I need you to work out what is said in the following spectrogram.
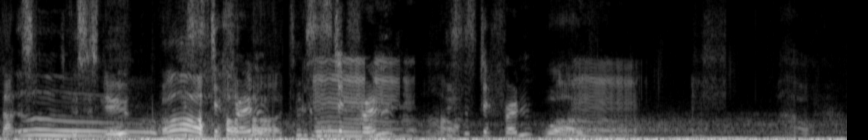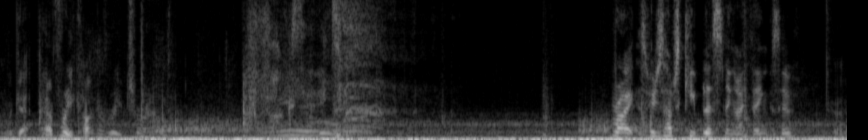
that's this is new. Oh, this is different. This is different. Mm, oh, This is different. whoa, mm. Wow! I'm gonna get every kind of reach around. Fuck's sake. Right, so we just have to keep listening, I think. So Okay.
